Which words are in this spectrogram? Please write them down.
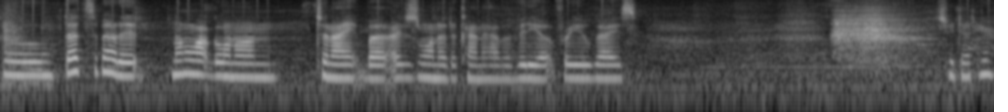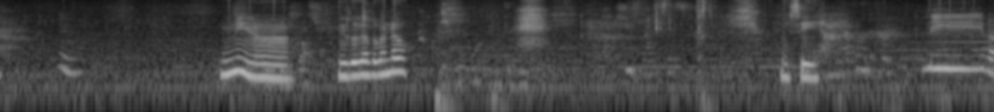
So that's about it. Not a lot going on tonight, but I just wanted to kind of have a video for you guys. Is your dad here? Yeah. You look out the window? Let me see. Levi.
